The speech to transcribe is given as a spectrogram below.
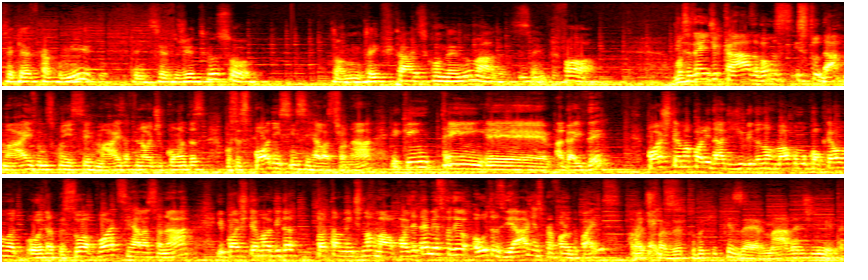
Você quer ficar comigo? Tem que ser do jeito que eu sou. Então não tem que ficar escondendo nada, sempre falar. Vocês aí de casa, vamos estudar mais, vamos conhecer mais, afinal de contas, vocês podem sim se relacionar. E quem tem é, HIV, pode ter uma qualidade de vida normal como qualquer outra pessoa, pode se relacionar e pode ter uma vida totalmente normal. Pode até mesmo fazer outras viagens para fora do país. Como é pode é fazer tudo o que quiser, nada te limita.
